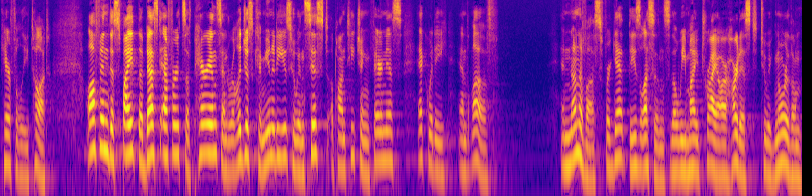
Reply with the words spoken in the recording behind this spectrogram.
carefully taught often despite the best efforts of parents and religious communities who insist upon teaching fairness, equity, and love. And none of us forget these lessons, though we might try our hardest to ignore them.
